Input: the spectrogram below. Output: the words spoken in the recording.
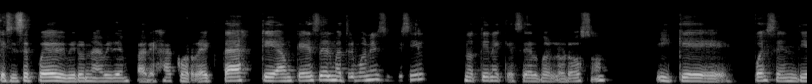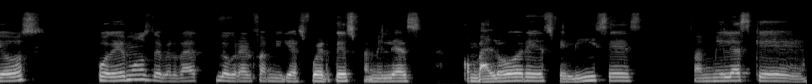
que sí se puede vivir una vida en pareja correcta, que aunque es el matrimonio es difícil, no tiene que ser doloroso y que pues en Dios podemos de verdad lograr familias fuertes, familias con valores, felices, familias que,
